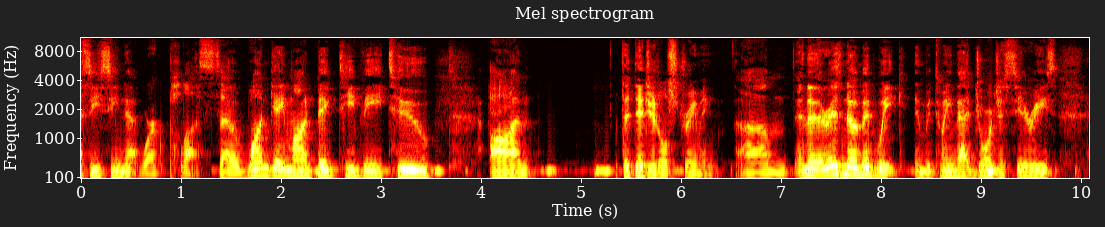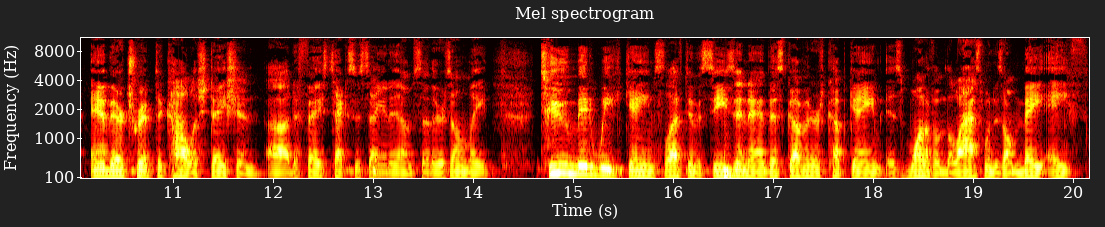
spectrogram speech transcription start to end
SEC Network Plus. So one game on Big TV, two on the digital streaming. Um, and then there is no midweek in between that Georgia series and their trip to College Station uh, to face Texas A&M. So there's only two midweek games left in the season, and this Governor's Cup game is one of them. The last one is on May 8th,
